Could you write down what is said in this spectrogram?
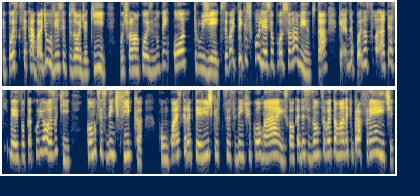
depois que você acabar de ouvir esse episódio aqui, vou te falar uma coisa: não tem outro jeito. Você vai ter que escolher seu posicionamento, tá? Quero depois até saber, vou ficar curiosa aqui. Como que você se identifica? Com quais características que você se identificou mais? Qual é a decisão que você vai tomar daqui para frente?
